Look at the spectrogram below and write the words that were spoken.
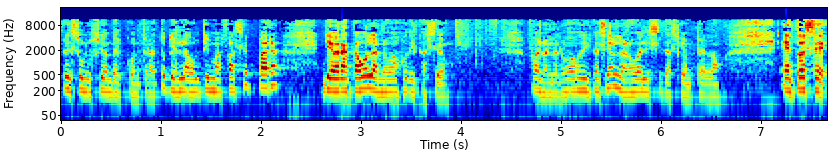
resolución del contrato, que es la última fase para llevar a cabo la nueva adjudicación. Bueno, la nueva adjudicación, la nueva licitación, perdón. Entonces,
